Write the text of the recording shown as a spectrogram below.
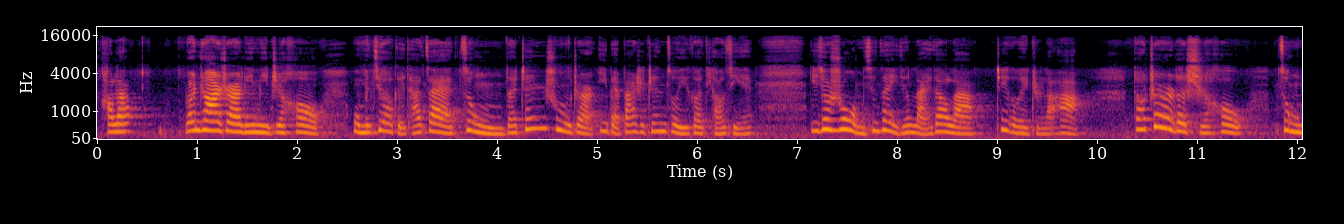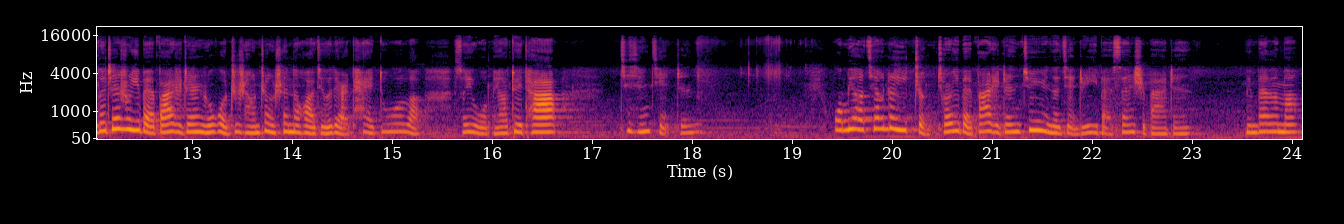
好了，完成二十二厘米之后，我们就要给它在总的针数这儿一百八十针做一个调节。也就是说，我们现在已经来到了这个位置了啊。到这儿的时候，总的针数一百八十针，如果织成正身的话，就有点太多了，所以我们要对它。进行减针，我们要将这一整圈一百八十针均匀的减至一百三十八针，明白了吗？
